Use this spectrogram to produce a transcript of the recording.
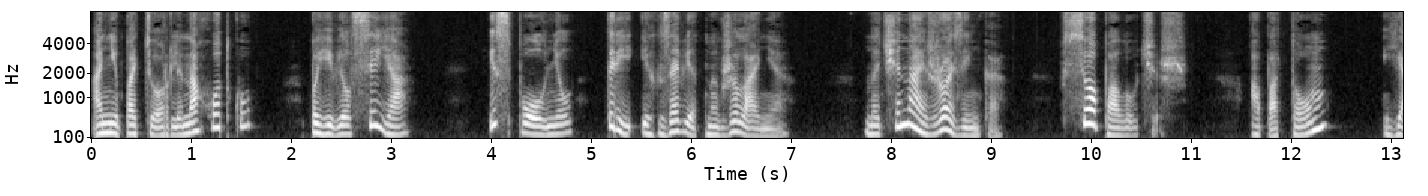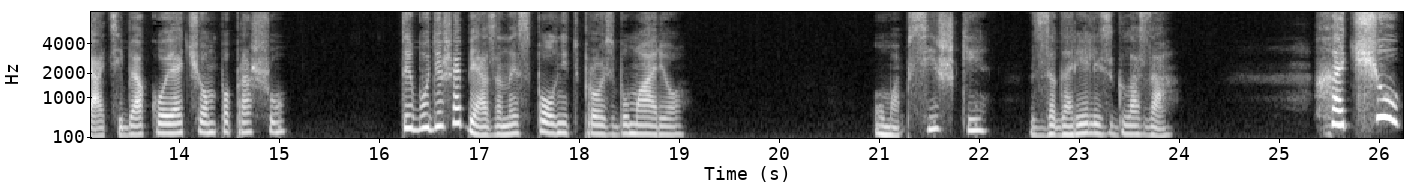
Они потерли находку, появился я, исполнил три их заветных желания — Начинай, Жозенька, все получишь. А потом я тебя кое о чем попрошу. Ты будешь обязана исполнить просьбу Марио. У мапсишки загорелись глаза. «Хочу!»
